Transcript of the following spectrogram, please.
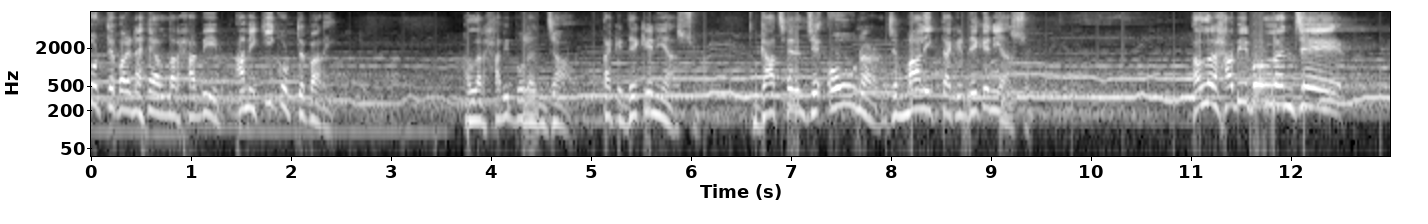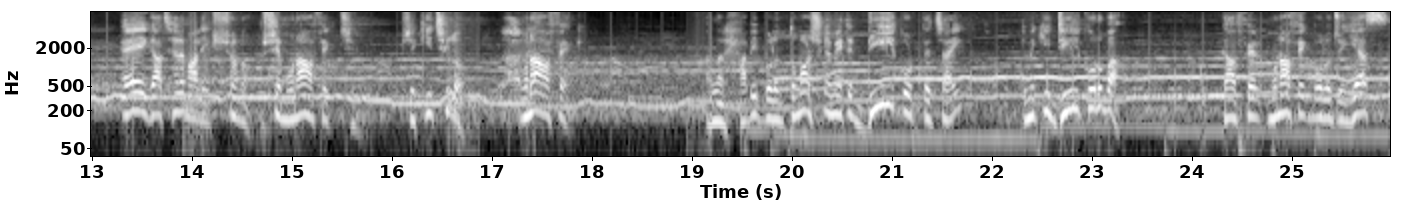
করতে পারি না, হে আল্লাহর হাবিব, আমি কি করতে পারি? আল্লাহর হাবিব বলেন, যাও, তাকে ডেকে নিয়ে আসো। গাছের যে ওনার যে মালিক, তাকে ডেকে নিয়ে আসো। আল্লাহর হাবিব বললেন যে, এই গাছের মালিক, শোনো, সে মুনাফেক ছিল। সে কি ছিল? মুনাফেক। আল্লাহর হাবিব বলেন, তোমার সঙ্গে আমি একটা ডিল করতে চাই। তুমি কি ডিল করবা? কাফের মুনাফেক বলো যে ইয়াস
